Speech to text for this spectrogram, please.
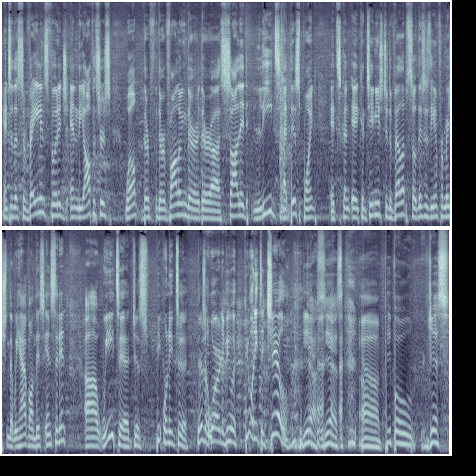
into the surveillance footage, and the officers, well, they're they're following their their uh, solid leads at this point. It's con- it continues to develop. So this is the information that we have on this incident. Uh, we need to just people need to. There's a word. People people need to chill. yes, yes. Uh, people just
